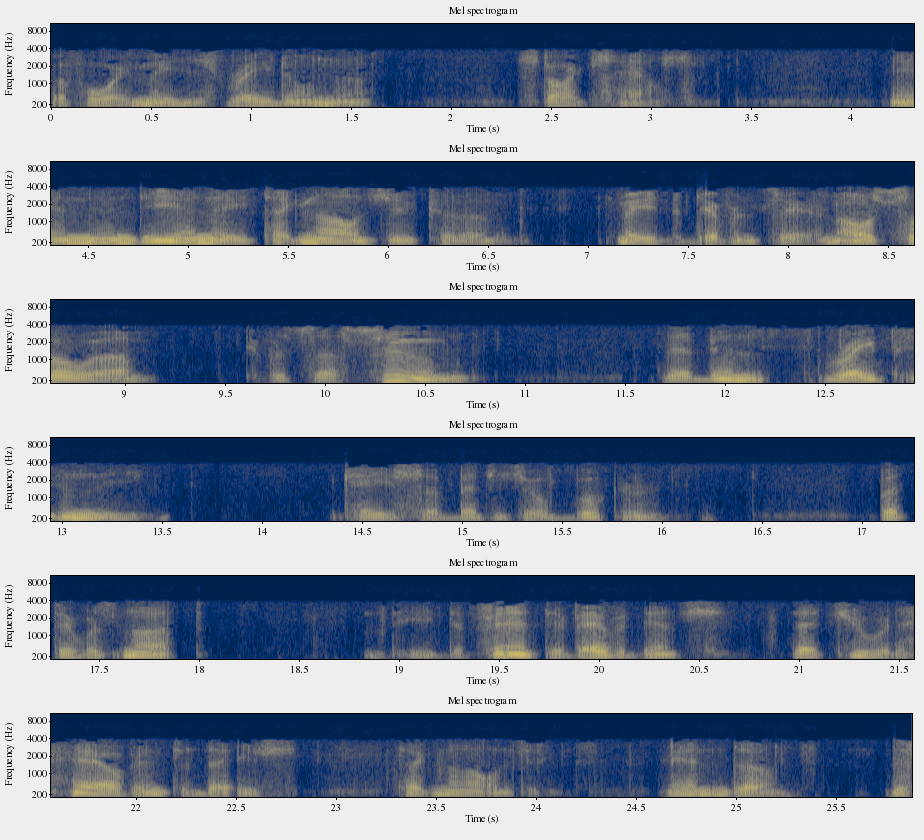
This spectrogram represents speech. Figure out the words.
before he made his raid on the Starks house. And then DNA technology could have made a difference there. And also, uh, it was assumed there had been rape in the case of Betty Jo Booker, but there was not the definitive evidence that you would have in today's technology. And uh, this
